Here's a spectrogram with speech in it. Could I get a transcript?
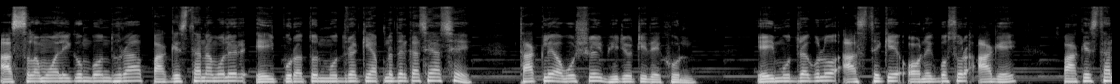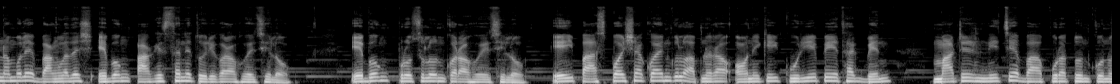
আসসালামু আলাইকুম বন্ধুরা, পাকিস্তান আমলের এই পুরাতন মুদ্রা কি আপনাদের কাছে আছে? থাকলে অবশ্যই ভিডিওটি দেখুন। এই মুদ্রাগুলো আজ থেকে অনেক বছর আগে পাকিস্তান আমলে বাংলাদেশ এবং পাকিস্তানে তৈরি করা হয়েছিল এবং প্রচলন করা হয়েছিল। এই পাঁচ পয়সা কয়েনগুলো আপনারা অনেকেই কুড়িয়ে পেয়ে থাকবেন মাটির নিচে বা পুরাতন কোনো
